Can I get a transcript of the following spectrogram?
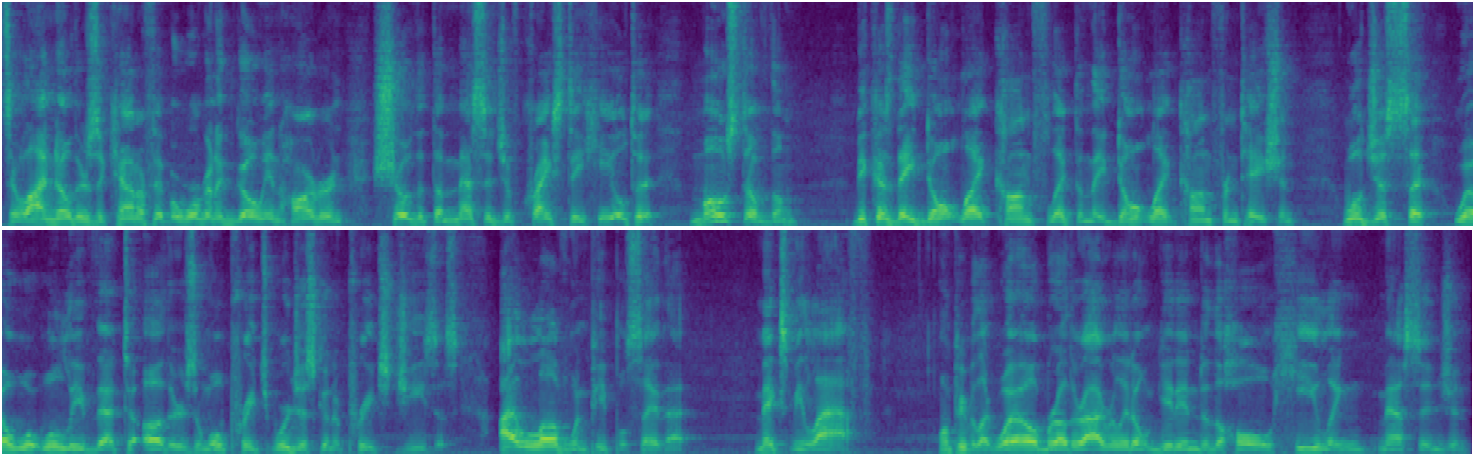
Say, well, I know there's a counterfeit, but we're going to go in harder and show that the message of Christ to heal to most of them, because they don't like conflict and they don't like confrontation, will just say, well, we'll leave that to others and we'll preach. We're just going to preach Jesus. I love when people say that. Makes me laugh. When people are like, well, brother, I really don't get into the whole healing message and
